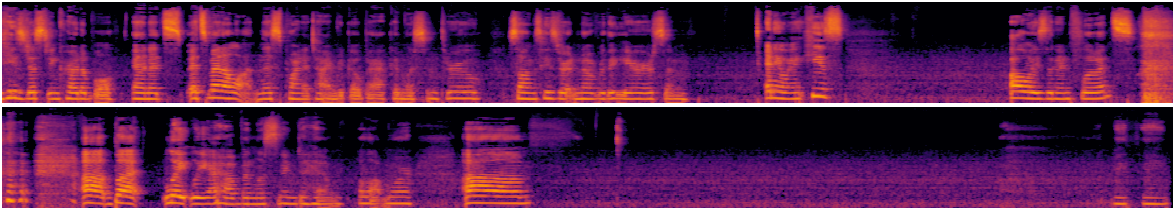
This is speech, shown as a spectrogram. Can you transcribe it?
he's just incredible, and it's it's meant a lot in this point of time to go back and listen through songs he's written over the years. And anyway, he's always an influence. uh, but lately, I have been listening to him a lot more. Um, let me think.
